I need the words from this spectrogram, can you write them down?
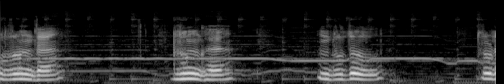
ವೃಂದ ಭೃಂಗ ಮೃದು ತೃಣ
